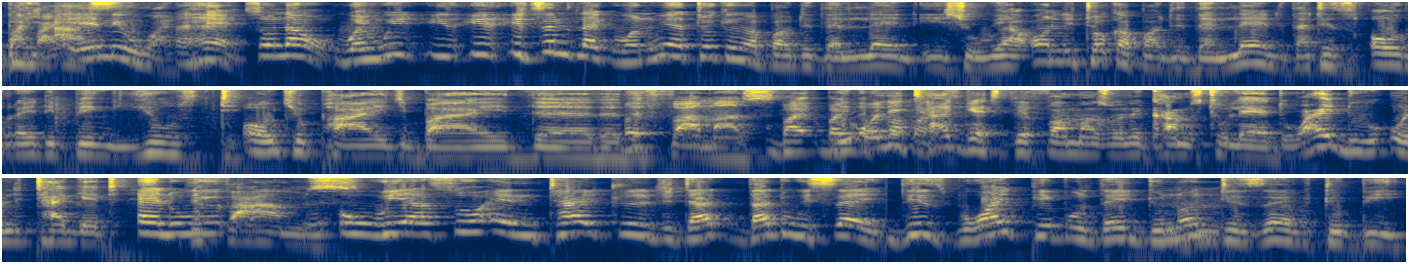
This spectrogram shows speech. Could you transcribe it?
by, By us. anyone. uh-huh. so now when we it, it, seems like when we are talking about the land issue we are only talking about the land that is already being used Occupied by the, the, the farmers. by- by we only farmers. target the farmers when it comes to land. Why do we only target and the we, farms? we are so entitled that that we say these white people they do Mm-hmm. not deserve to be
